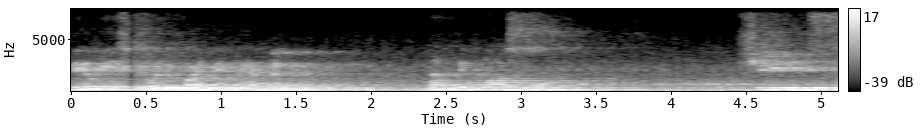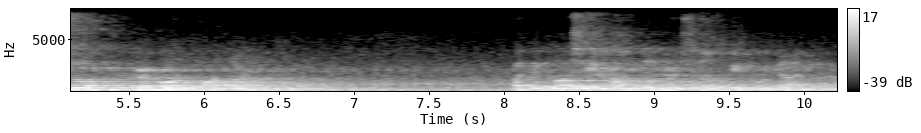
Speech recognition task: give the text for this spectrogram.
Mary is glorified in heaven, not because she sought her own honor, but because she humbled herself before God.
